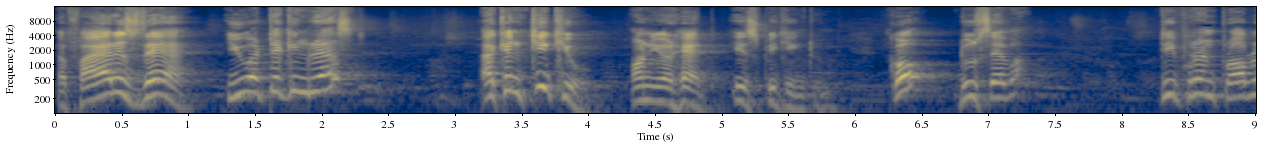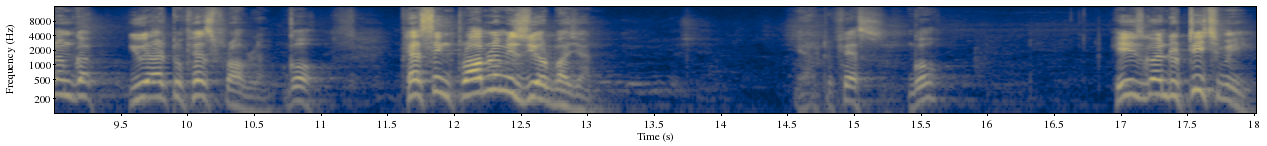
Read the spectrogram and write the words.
The fire is there. You are taking rest? I can kick you on your head. He is speaking to me. Go, do seva. Different problem. Go. You have to face problem. Go. Facing problem is your bhajan. You have to face. Go. He is going to teach me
